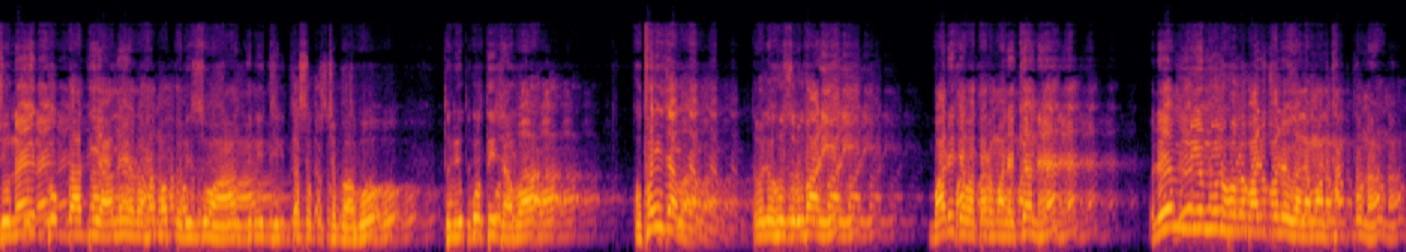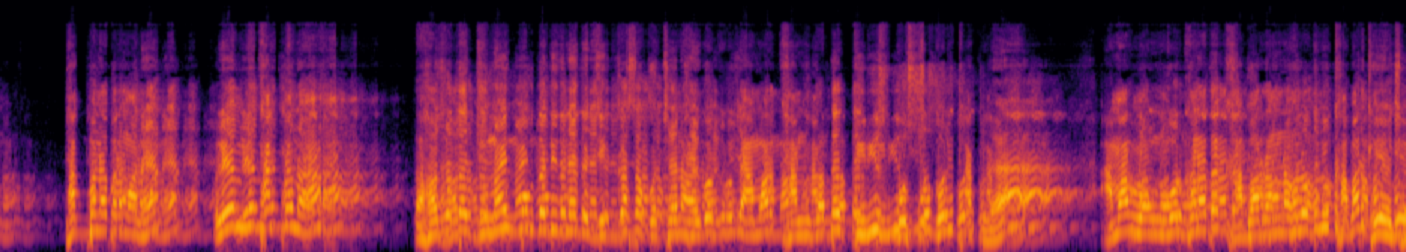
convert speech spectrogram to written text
জুনাইদ বগদাদি আলে রহমত রিজওয়ান, তিনি জিজ্ঞাসা করছে, বাবু, তুমি কোথায় যাবা? কোথায় যাবা? তো বলে, হুজুর, বাড়ি। বাড়ি যাবা, তার মানে কেন? নিয়মন হলো, বাড়ি চলে গেলাম, আর থাকব না। থাকব না তার মানে? এমনি থাকব না। আমার খানকাতে 30 বছর ধরে থাকলে, আমার লঙ্গরখানাতে খাবার রান্না হলো, তুমি খাবার খেয়েছো।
